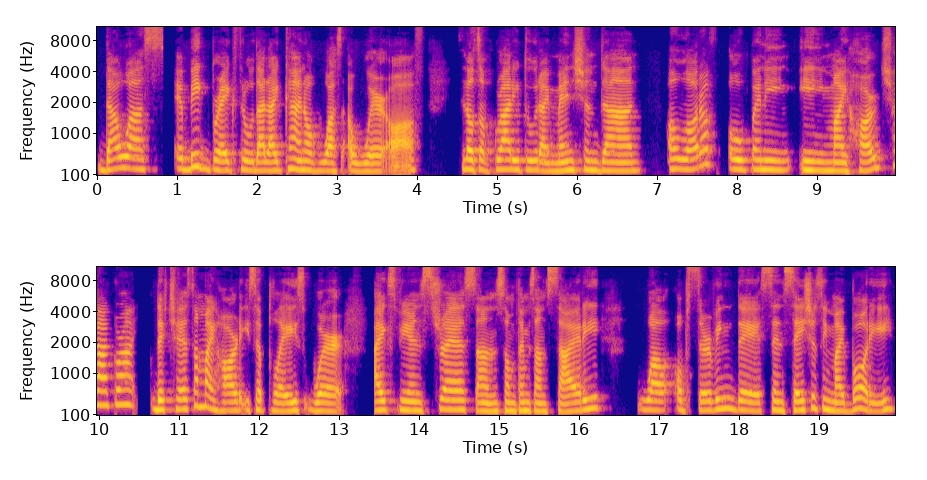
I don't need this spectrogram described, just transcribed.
that was a big breakthrough that I kind of was aware of. Lots of gratitude. I mentioned that. A lot of opening in my heart chakra. The chest and my heart is a place where I experience stress and sometimes anxiety while observing the sensations in my body.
